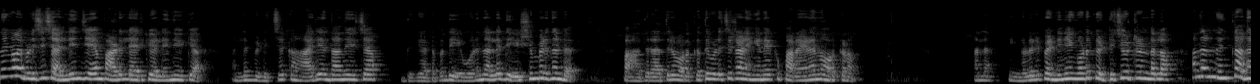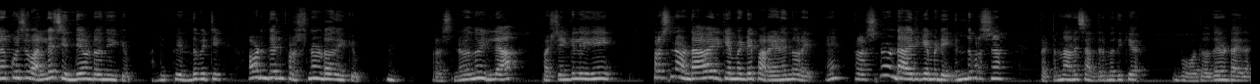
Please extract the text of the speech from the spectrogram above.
നിങ്ങളെ വിളിച്ച് ശല്യം ചെയ്യാൻ പാടില്ലായിരിക്കും അല്ലേന്ന് ചോദിക്കാം. അല്ല വിളിച്ച കാര്യം എന്താന്ന് ചോദിച്ചാൽ ഇത് കേട്ടപ്പോൾ ദേവുവിന് നല്ല ദേഷ്യം വരുന്നുണ്ട്. പാതിരാത്രി ഉറക്കത്തിൽ വിളിച്ചിട്ടാണ് ഇങ്ങനെയൊക്കെ പറയണമെന്ന് ഓർക്കണം. അല്ല നിങ്ങളൊരു പെണ്ണിനെ ഇങ്ങോട്ട് കെട്ടിച്ചു വിട്ടിട്ടുണ്ടല്ലോ. അന്നേരം നിങ്ങൾക്ക് അതിനെക്കുറിച്ച് വല്ല ചിന്തയുണ്ടോ എന്ന് ചോദിക്കും. അല്ല ഇപ്പൊ എന്ത് പറ്റി? അവിടെ എന്തെങ്കിലും പ്രശ്നമുണ്ടോ എന്ന് ചോദിക്കും. "ഹും, പ്രശ്നമൊന്നും ഇല്ല. പക്ഷെങ്കിൽ ഇനി പ്രശ്നം ഉണ്ടാവാതിരിക്കാൻ വേണ്ടി പറയണെന്ന് പറയും. ഏ പ്രശ്നം ഉണ്ടായിരിക്കാൻ വേണ്ടി എന്ത് പ്രശ്നം? പെട്ടെന്നാണ് ചന്ദ്രമതിക്ക് ബോധോദയം ഉണ്ടായത്.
